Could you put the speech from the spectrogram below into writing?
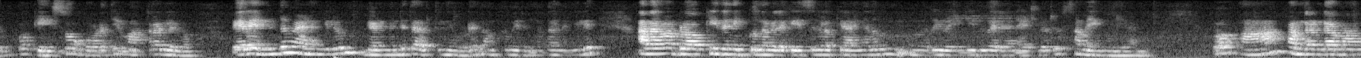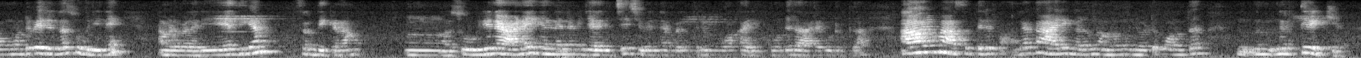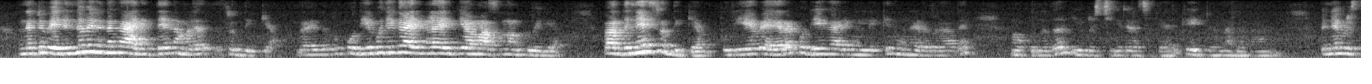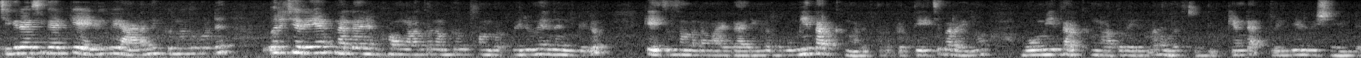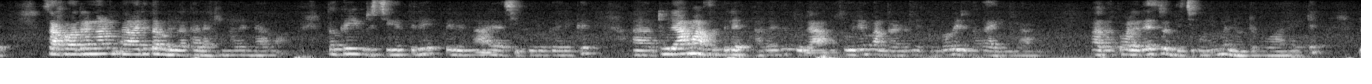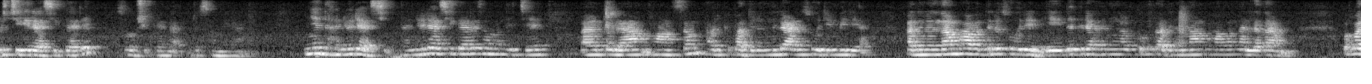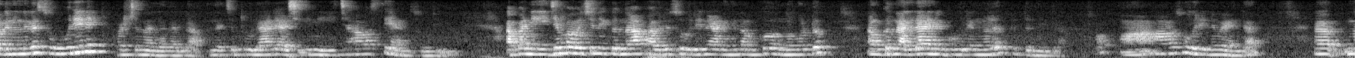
ഇപ്പോൾ കേസോ കോടതിയോ മാത്രമല്ലല്ലോ. വേറെ എന്ത് വേണമെങ്കിലും ഗവൺമെന്റ് തലത്തിൽ നിന്നൂടെ നമുക്ക് വരുന്നതാണെങ്കിൽ അഥവാ ബ്ലോക്ക് ചെയ്ത് നിൽക്കുന്ന വില കേസുകളൊക്കെ ആണെങ്കിൽ അത് റിവൈൻഡ് ചെയ്ത് വരാനായിട്ടുള്ളൊരു സമയം കൂടിയാണ്. അപ്പോൾ ആ പന്ത്രണ്ടാം ഭാവം കൊണ്ട് വരുന്ന സൂര്യനെ നമ്മൾ വളരെയധികം ശ്രദ്ധിക്കണം. സൂര്യനാണ് എന്ന് തന്നെ വിചാരിച്ച് ശിവന്റെ അമ്പലത്തിൽ പോവുക കരിക്കൂണ്ട് ധാര കൊടുക്കുക. ആ ഒരു മാസത്തിൽ പല കാര്യങ്ങളും നമ്മൾ മുന്നോട്ട് പോകുന്നത് നിർത്തിവെക്കുക എന്നിട്ട് വരുന്ന വരുന്ന കാര്യത്തെ നമ്മൾ ശ്രദ്ധിക്കുക. അതായത് പുതിയ പുതിയ കാര്യങ്ങളായിരിക്കും ആ മാസം നമുക്ക് വരിക. അപ്പൊ അതിനെ ശ്രദ്ധിക്കാം. പുതിയ വേറെ പുതിയ കാര്യങ്ങളിലേക്ക് നിങ്ങൾ ഇടപെടാതെ നോക്കുന്നത് ഈ വൃശ്ചിക രാശിക്കാർക്ക് ഏറ്റവും നല്ലതാണ്. പിന്നെ വൃശ്ചിക രാശിക്കാർക്ക് ഏഴിൽ വ്യാഴം നിൽക്കുന്നത് കൊണ്ട് ഒരു ചെറിയ നല്ല അനുഭവങ്ങളൊക്കെ നമുക്ക് സംഭവ വരുമെന്നെങ്കിലും കേസ് സംബന്ധമായ കാര്യങ്ങൾ ഭൂമി തർക്കങ്ങൾ അത് പ്രത്യേകിച്ച് പറയുന്നു ഭൂമി തർക്കങ്ങളൊക്കെ വരുമ്പോൾ നിങ്ങൾ ശ്രദ്ധിക്കേണ്ട വലിയൊരു വിഷയമുണ്ട്. സഹോദരങ്ങൾ ആര് തമ്മിലുള്ള കലഹങ്ങൾ ഉണ്ടാകാം ഇതൊക്കെ ഈ വൃശ്ചികത്തിൽ വരുന്ന രാശിക്കൂറുകാർക്ക് തുലാമാസത്തിൽ അതായത് തുലാ സൂര്യൻ പന്ത്രണ്ട് നിൽക്കുമ്പോൾ വരുന്ന കാര്യങ്ങളാണ്. അതൊക്കെ വളരെ ശ്രദ്ധിച്ചുകൊണ്ട് മുന്നോട്ട് പോകാനായിട്ട് വൃശ്ചിക രാശിക്കാർ സൂക്ഷിക്കേണ്ട ഒരു സമയമാണ്. ഇനി ധനുരാശി. ധനുരാശിക്കാരെ സംബന്ധിച്ച് തുലാമാസം തുലാം മാസം അവർക്ക് പതിനൊന്നിലാണ് സൂര്യൻ വരിക. പതിനൊന്നാം ഭാവത്തിലെ സൂര്യൻ ഏത് ഗ്രഹങ്ങൾക്കും പതിനൊന്നാം ഭാവം നല്ലതാണ്. അപ്പൊ പതിനൊന്നിലെ സൂര്യന് പക്ഷെ നല്ലതല്ല. എന്ന് വെച്ചാൽ തുലാരാശിക്ക് നീചാവസ്ഥയാണ് സൂര്യൻ അപ്പൊ നീചം ഭവിച്ചു നിൽക്കുന്ന ആ ഒരു സൂര്യനാണെങ്കിൽ നമുക്ക് ഒന്നുകൊണ്ടും നമുക്ക് നല്ല അനുകൂലങ്ങൾ കിട്ടുന്നില്ല. അപ്പോൾ ആ ആ സൂര്യന് വേണ്ട.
